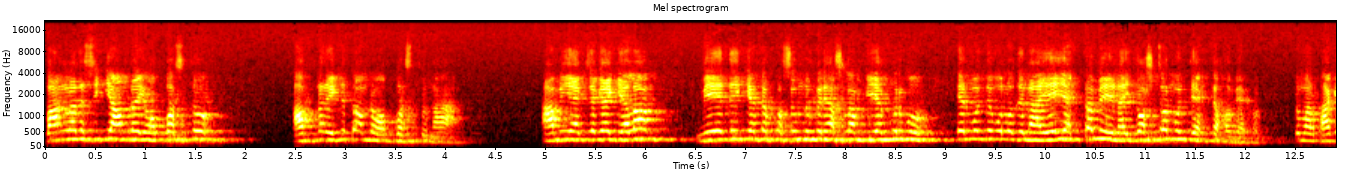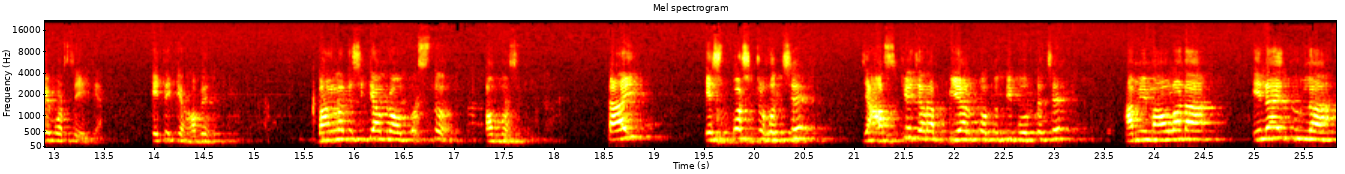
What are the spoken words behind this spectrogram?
বাংলাদেশে কি আমরা এই অভ্যস্ত? আপনার এটা তো আমরা অভ্যস্ত না। আমি এক জায়গায় গেলাম মেয়ে দেখে একটা পছন্দ করে আসলাম, বিয়ে করব। এর মধ্যে বলল যে, না, এই একটা মেয়ে নাই, দশটার মধ্যে একটা হবে এখন। তোমার ভাগে পড়ছে এটা এটা কি হবে? বাংলাদেশে কি আমরা অভ্যস্ত? অভ্যস্ত। তাই স্পষ্ট হচ্ছে যে, আজকে যারা পিয়ার পদ্ধতি বলতেছে, আমি মাওলানা ইনায়তুল্লাহ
